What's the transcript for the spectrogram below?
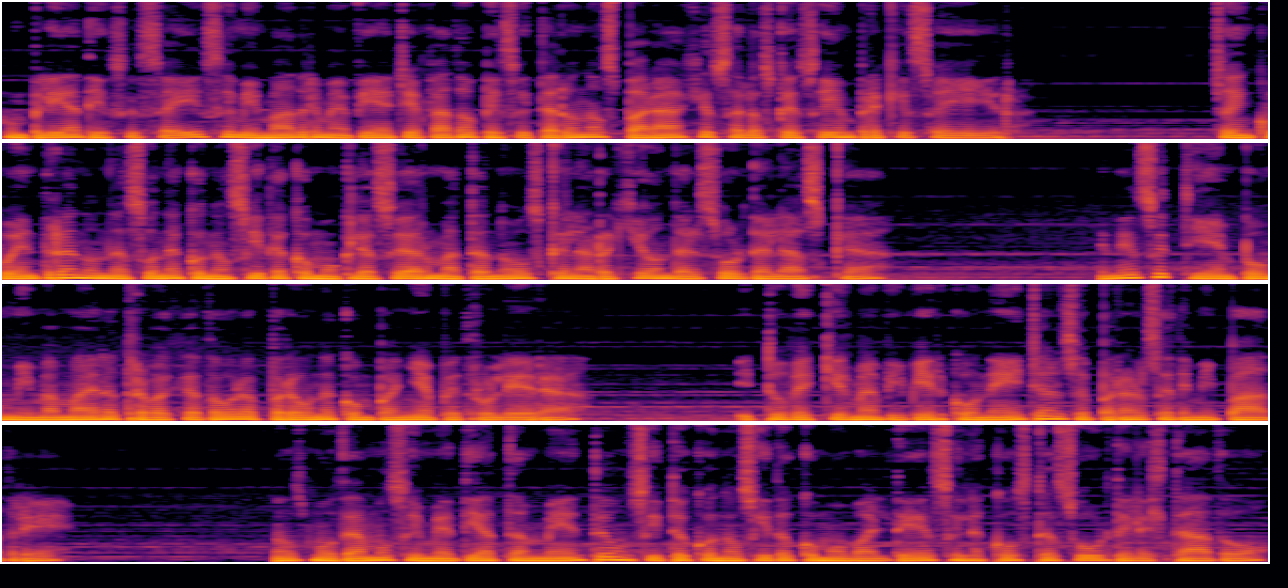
Cumplía 16 y mi madre me había llevado a visitar unos parajes a los que siempre quise ir. Se encuentra en una zona conocida como Glaciar Matanuska en la región del sur de Alaska. En ese tiempo mi mamá era trabajadora para una compañía petrolera y tuve que irme a vivir con ella al separarse de mi padre. Nos mudamos inmediatamente a un sitio conocido como Valdés en la costa sur del estado.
